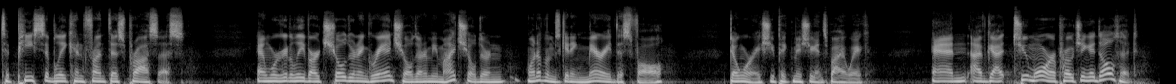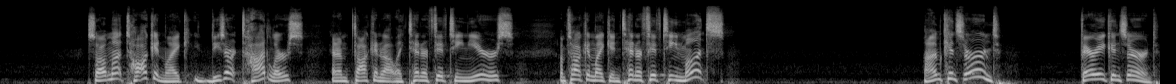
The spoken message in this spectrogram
to peaceably confront this process. And we're going to leave our children and grandchildren. I mean, my children, one of them's getting married this fall. Don't worry, she picked Michigan's bye week. And I've got two more approaching adulthood. So I'm not talking like these aren't toddlers, and I'm talking about like 10 or 15 years. I'm talking like in 10 or 15 months. I'm concerned, very concerned.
